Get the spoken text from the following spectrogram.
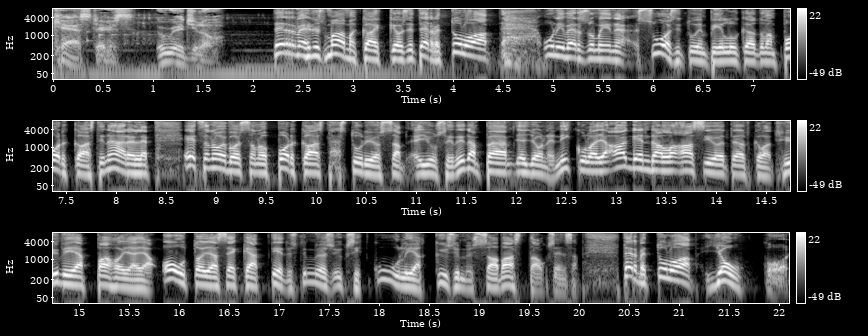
Podcasters Original. Tervehdys maailmankaikkeus ja tervetuloa Universumin suosituimpiin lukeutuvan podcastin äärelle. Et sä noin voi sanoa podcast studiossa Jussi Ridanpää ja Jone Nikula ja agendalla asioita, jotka ovat hyviä, pahoja ja outoja sekä tietysti myös yksi kuulija kysymys saa vastauksensa. Tervetuloa joukkoon.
